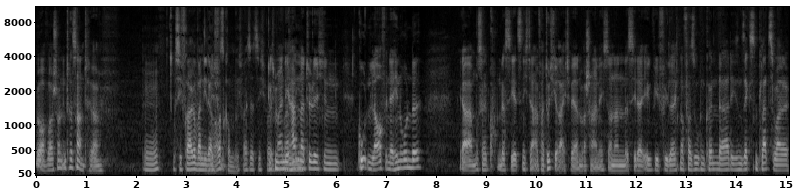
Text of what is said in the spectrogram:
Ja, war schon interessant, ja. Ist die Frage, wann die da rauskommen. Ich weiß jetzt nicht, wann Ich meine, die hatten natürlich einen guten Lauf in der Hinrunde. Ja, muss halt gucken, dass sie jetzt nicht da einfach durchgereicht werden wahrscheinlich, sondern dass sie da irgendwie vielleicht noch versuchen können, da diesen sechsten Platz, weil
